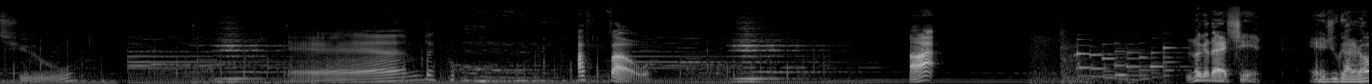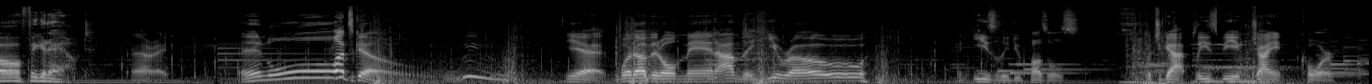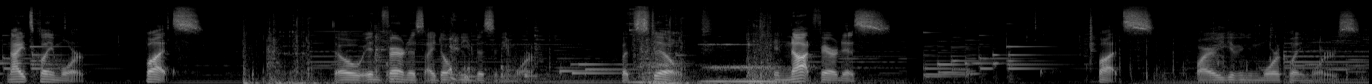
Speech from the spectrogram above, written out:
Two. And. A foe. Ah! Look at that shit. And you got it all figured out. Alright. And let's go. Woo. Yeah, what of it, old man? I'm the hero. Can easily do puzzles. What you got? Please be a giant core. Knight's Claymore. Butts. Though, in fairness, I don't need this anymore. But still, in not fairness, butts. Why are you giving me more Claymores?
